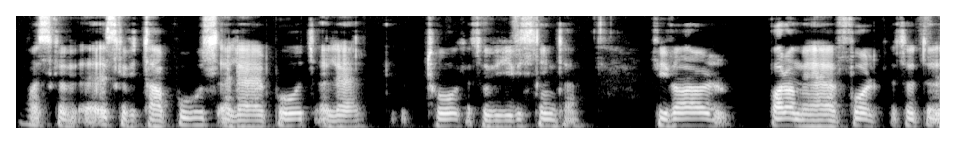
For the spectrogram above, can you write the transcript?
Vad ska, vi, eh, ska vi ta buss eller båt eller tåg? Alltså, vi visste inte. Vi var bara med folk. Alltså, det,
